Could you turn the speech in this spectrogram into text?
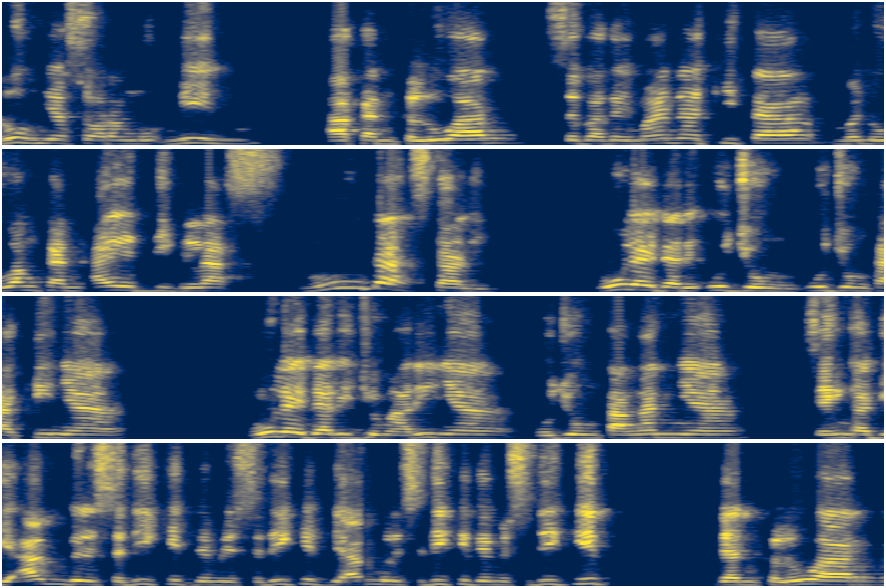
ruhnya seorang mukmin akan keluar sebagaimana kita menuangkan air di gelas. Mudah sekali. Mulai dari ujung ujung kakinya, mulai dari jemarinya, ujung tangannya, sehingga diambil sedikit demi sedikit, diambil sedikit demi sedikit, dan keluar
